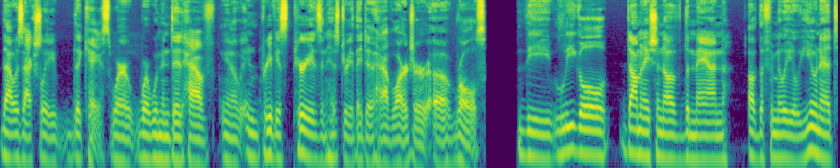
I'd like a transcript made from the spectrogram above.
that was actually the case where where women did have you know in previous periods in history they did have larger uh, roles the legal domination of the man of the familial unit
